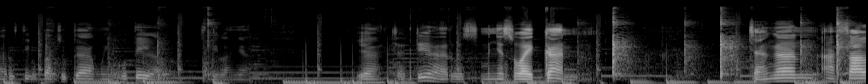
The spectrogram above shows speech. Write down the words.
harus diubah juga mengikuti lah istilahnya. Ya jadi harus menyesuaikan. Jangan asal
